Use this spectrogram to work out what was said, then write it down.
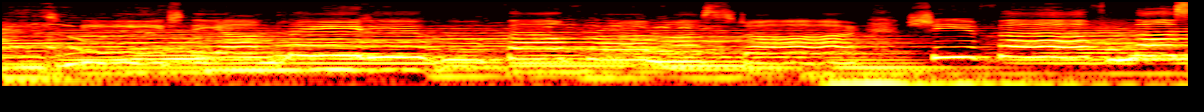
and meet the young lady who fell from a star. She fell from the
